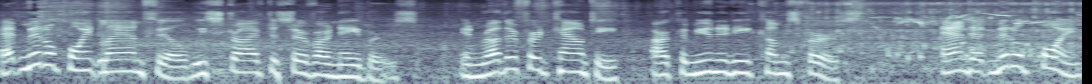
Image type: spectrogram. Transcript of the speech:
At Middle Point Landfill, we strive to serve our neighbors. In Rutherford County, our community comes first. And at Middle Point,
